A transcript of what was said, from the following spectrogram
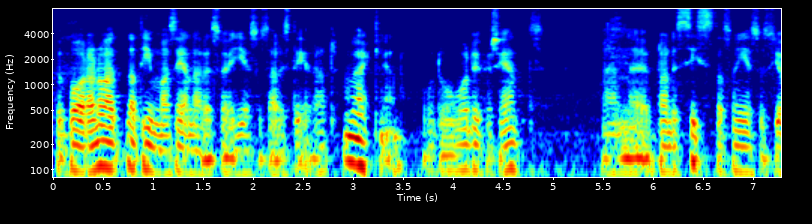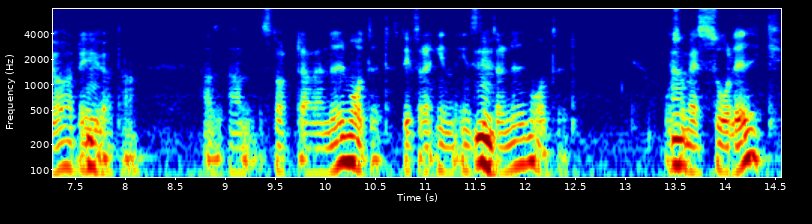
För bara några, några timmar senare så är Jesus arresterad. verkligen. Och då var det för sent. Men eh, bland det sista som Jesus gör det är ju Mm. att han, han, han startar en ny måltid. Stiftar en, in, instiftar en ny måltid. Och Mm. Som är så lik.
